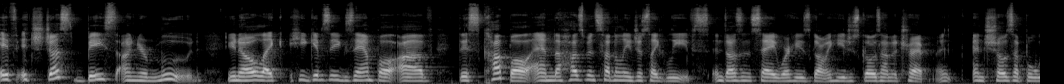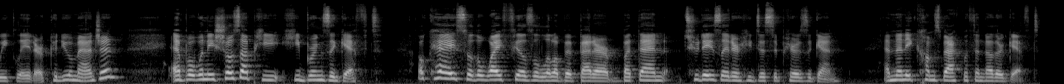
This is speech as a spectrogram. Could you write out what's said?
if it's just based on your mood, you know, like he gives the example of this couple and the husband suddenly just like leaves and doesn't say where he's going. He just goes on a trip and, and shows up a week later. Could you imagine? And but when he shows up, he he brings a gift. Okay, so the wife feels a little bit better, but then 2 days later he disappears again. And then he comes back with another gift.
